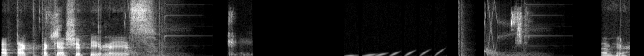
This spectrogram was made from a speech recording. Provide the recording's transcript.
Attack Takeshi, please. I'm here.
